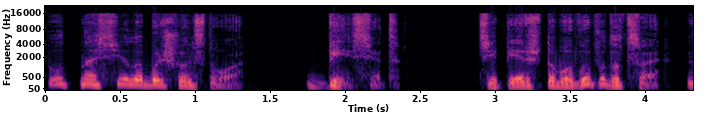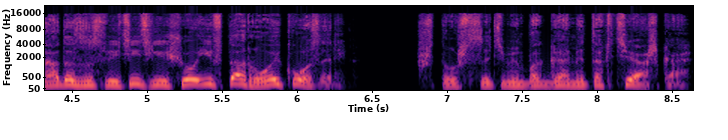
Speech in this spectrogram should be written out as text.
тут носило большинство. Бесит. Теперь, чтобы выпутаться, надо засветить еще и второй козырь. Что ж с этими богами так тяжко?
